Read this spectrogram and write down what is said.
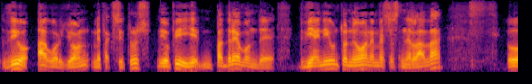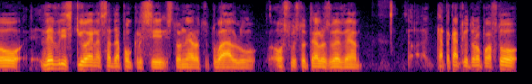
δύο αγοριών μεταξύ τους, οι οποίοι παντρεύονται, διανύουν τον αιώνα μέσα στην Ελλάδα. Ο, δεν βρίσκει ο ένας ανταπόκριση στον έρωτα του άλλου, ώσπου στο τέλος βέβαια κατά κάποιο τρόπο αυτό,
